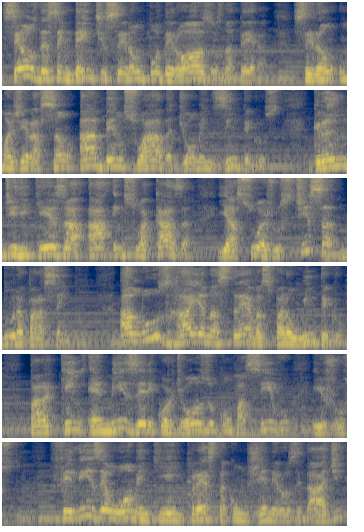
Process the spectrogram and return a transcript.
Seus descendentes serão poderosos na terra, serão uma geração abençoada de homens íntegros. Grande riqueza há em sua casa e a sua justiça dura para sempre. A luz raia nas trevas para o íntegro, para quem é misericordioso, compassivo e justo. Feliz é o homem que empresta com generosidade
